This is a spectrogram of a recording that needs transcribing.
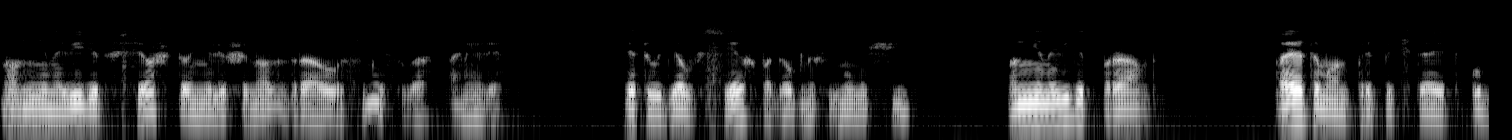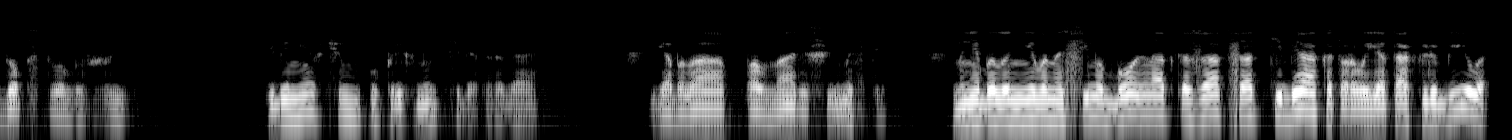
Он ненавидит все, что не лишено здравого смысла, Амелия. Это удел всех подобных ему мужчин. Он ненавидит правду, поэтому он предпочитает удобство лжи. Тебе не в чем упрекнуть себя, дорогая. Я была полна решимости. Мне было невыносимо больно отказаться от тебя, которого я так любила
